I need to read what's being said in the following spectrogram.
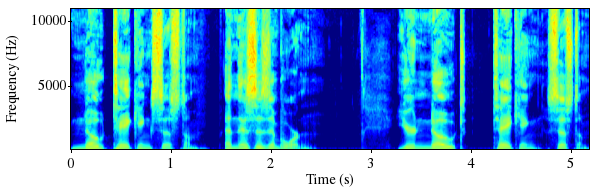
note taking system. And this is important your note taking system.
